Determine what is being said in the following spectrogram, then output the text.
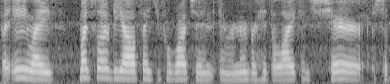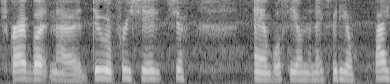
But anyways, much love to y'all. Thank you for watching. And remember, hit the like and share, subscribe button. I do appreciate you. And we'll see you on the next video. Bye.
